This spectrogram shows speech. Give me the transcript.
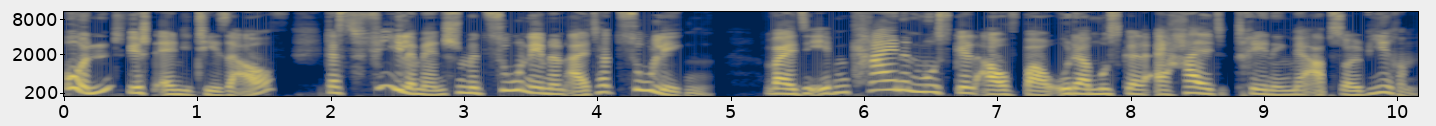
Und wir stellen die These auf, dass viele Menschen mit zunehmendem Alter zulegen weil sie eben keinen Muskelaufbau oder Muskelerhalttraining mehr absolvieren.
